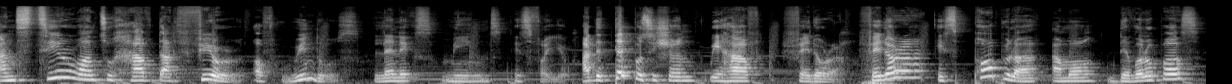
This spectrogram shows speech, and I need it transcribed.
and still want to have that feel of Windows, Linux Mint is for you. At the third position, we have Fedora. Fedora is popular among developers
